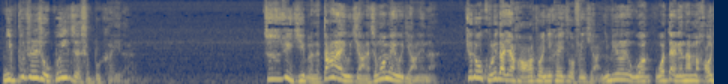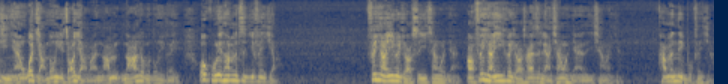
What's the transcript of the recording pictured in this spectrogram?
你不遵守规则是不可以的。这是最基本的，当然有奖励，怎么没有奖励呢？就是我鼓励大家好好做，你可以做分享。你比如我，我带领他们好几年，我讲东西早讲完，拿拿这么东西可以。我鼓励他们自己分享，分享一个小时一千块钱。啊，分享一个小时还是两千块钱，还是一千块钱，他们内部分享，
